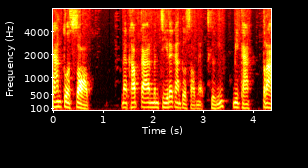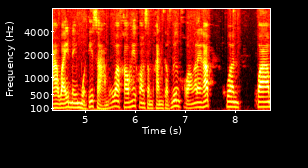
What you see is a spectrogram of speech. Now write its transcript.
การตรวจสอบนะครับ การบัญชีและการตรวจสอบเนี่ยถึงมีการตราไว้ในหมวดที่ 3 เพราะว่าเขาให้ความสำคัญกับเรื่องของอะไรครับ ควรความ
